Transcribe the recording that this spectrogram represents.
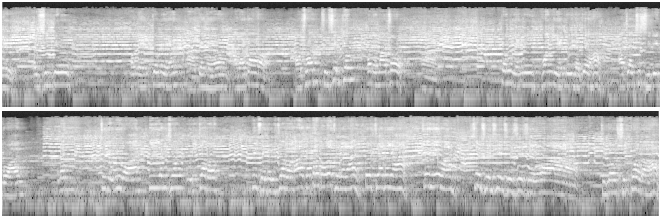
上帝来祈求，欢迎中营啊，中营啊来到后川主圣宫，我哋妈祖啊，中营的欢迎你就对哈，啊，这支持人员，咱这个委员李英昌有你遮无？你这个有遮无？啊，甲大哥一起来，多谢你啊，这个委员，谢谢谢谢谢谢，哇，这都辛苦了哈，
